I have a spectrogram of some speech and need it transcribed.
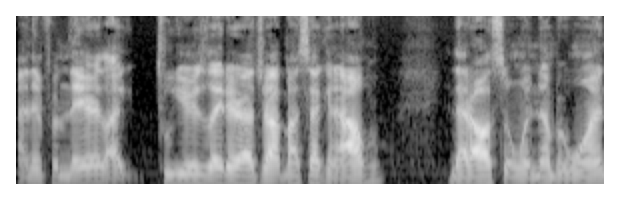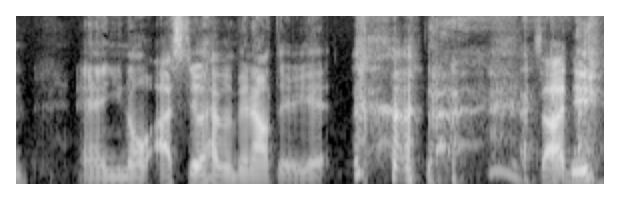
And then from there, like two years later, I dropped my second album. And that also went number one. And you know, I still haven't been out there yet. so I need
